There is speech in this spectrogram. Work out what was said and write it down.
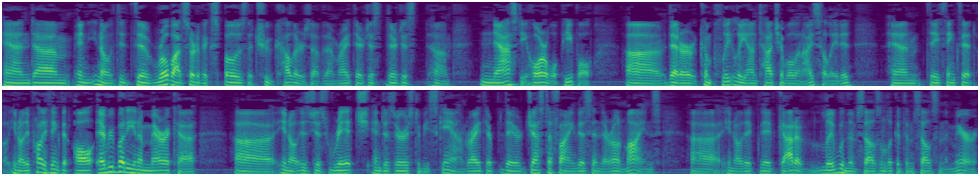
And, um, and, you know, the, the robots sort of expose the true colors of them, right? They're just, they're just, um, nasty, horrible people, uh, that are completely untouchable and isolated. And they think that, you know, they probably think that all, everybody in America, uh, you know, is just rich and deserves to be scammed, right? They're they're justifying this in their own minds. Uh, you know, they've they've got to live with themselves and look at themselves in the mirror.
